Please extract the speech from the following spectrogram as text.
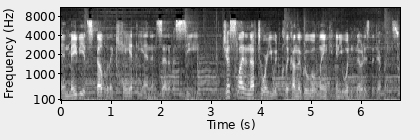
and maybe it's spelled with a K at the end instead of a C. Just slight enough to where you would click on the Google link and you wouldn't notice the difference.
